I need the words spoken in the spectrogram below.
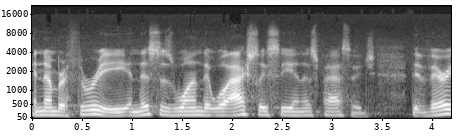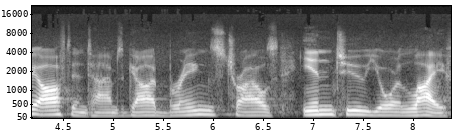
And number three, and this is one that we'll actually see in this passage, that very oftentimes God brings trials into your life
